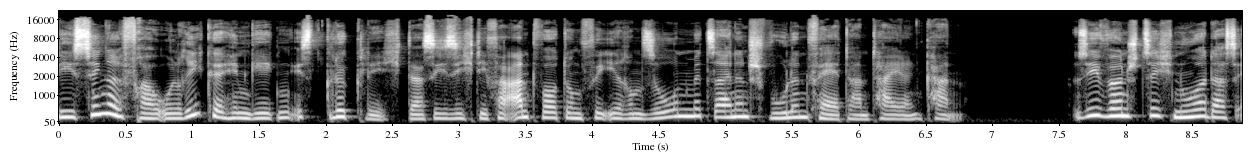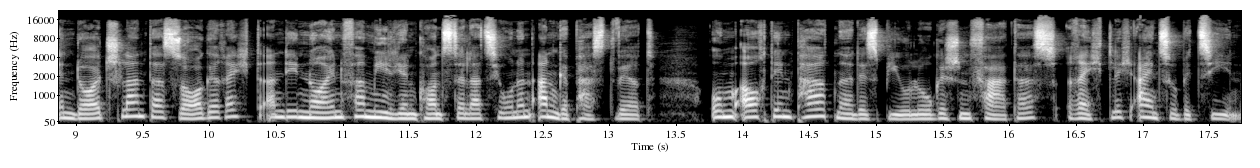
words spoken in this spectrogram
Die Singlefrau Ulrike hingegen ist glücklich, dass sie sich die Verantwortung für ihren Sohn mit seinen schwulen Vätern teilen kann. Sie wünscht sich nur, dass in Deutschland das Sorgerecht an die neuen Familienkonstellationen angepasst wird um auch den Partner des biologischen Vaters rechtlich einzubeziehen.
